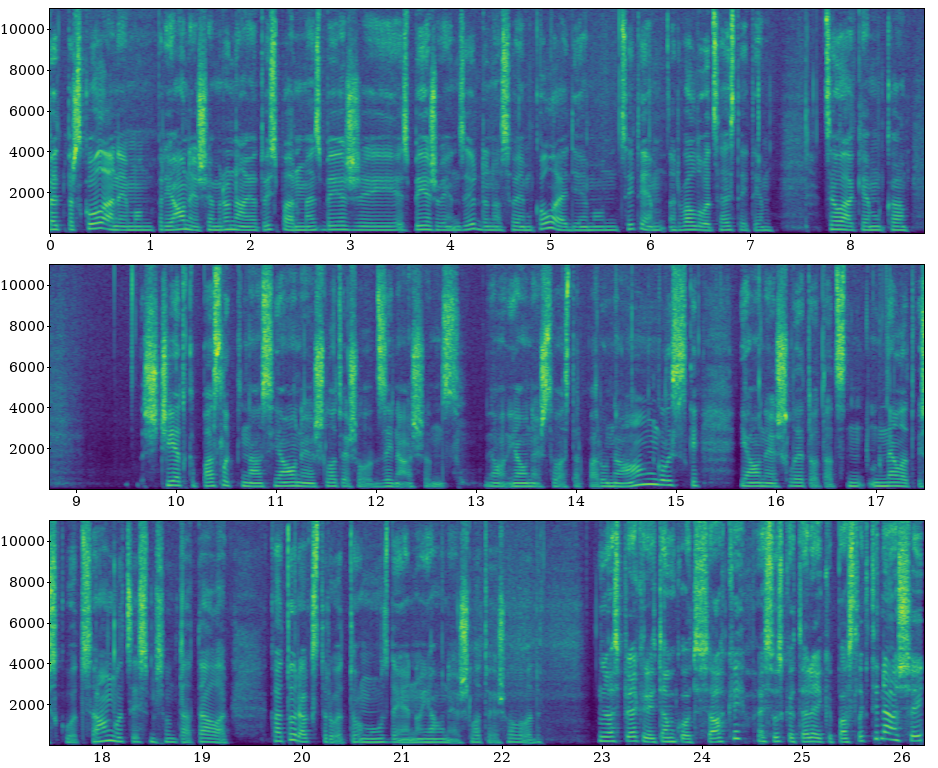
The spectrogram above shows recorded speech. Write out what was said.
Bet par skolēniem un par jauniešiem runājot, vispār mēs bieži, bieži vien dzirdu no saviem kolēģiem un citiem ar valodu saistītiem cilvēkiem, ka šķiet, ka pasliktinās jauniešu latviešu valodas zināšanas. Jaunieši savā starpā runā angliski, jaunieši lieto tādus nelatviskotus anglicismus un tā tālāk. Kā tu raksturo to mūsdienu jauniešu latviešu valodu? Nu, es piekrītu tam, ko tu saki. Es uzskatu arī, ka pasliktinās šī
